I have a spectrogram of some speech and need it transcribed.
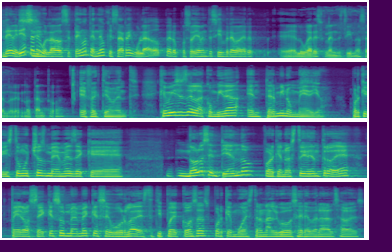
Debería estar regulado. O sea, tengo entendido que está regulado, pero pues obviamente siempre va a haber eh, lugares clandestinos en donde no tanto va. Efectivamente. ¿Qué me dices de la comida en término medio? Porque he visto muchos memes de que no los entiendo porque no estoy dentro de, pero sé que es un meme que se burla de este tipo de cosas porque muestran algo cerebral, ¿sabes?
